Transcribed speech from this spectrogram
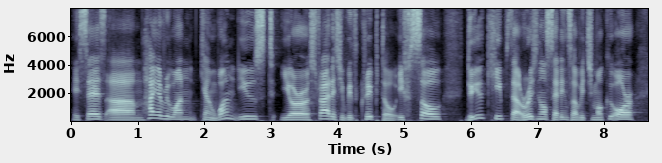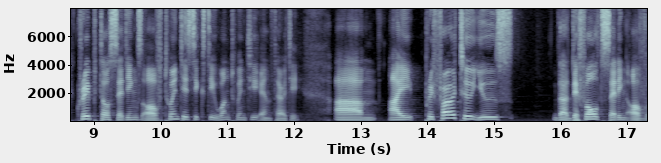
He says, um, Hi everyone, can one use your strategy with crypto? If so, do you keep the original settings of Ichimoku or crypto settings of 20, 60, 120, and 30? Um, I prefer to use the default setting of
